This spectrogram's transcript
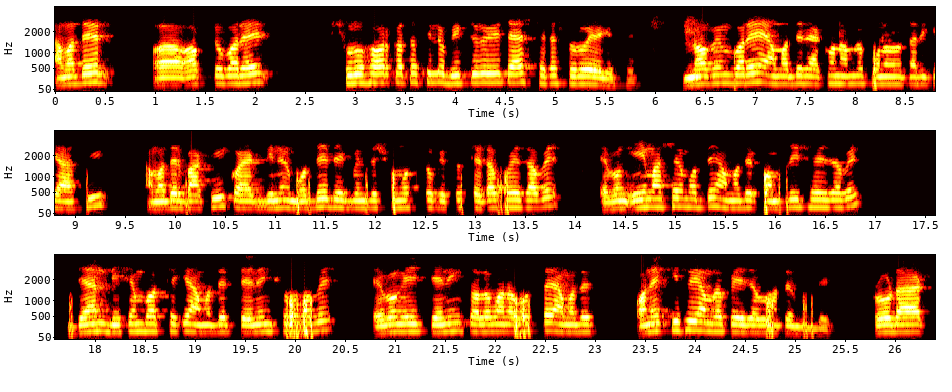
আমাদের অক্টোবরে শুরু হওয়ার কথা ছিল ভিক্টোরিয়া টেস্ট সেটা শুরু হয়ে গেছে। নভেম্বরে আমাদের এখন আমরা পনেরো তারিখে আসি আমাদের বাকি কয়েকদিনের মধ্যেই দেখবেন যে সমস্ত কিছু সেট হয়ে যাবে এবং এই মাসের মধ্যে আমাদের কমপ্লিট হয়ে যাবে। দেন ডিসেম্বর থেকে আমাদের ট্রেনিং শুরু হবে এবং এই ট্রেনিং চলমান অবস্থায় আমাদের অনেক কিছুই আমরা পেয়ে যাব হাতের মধ্যে। প্রোডাক্ট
